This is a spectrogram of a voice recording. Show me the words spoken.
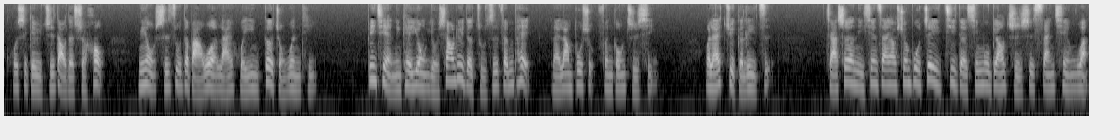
或是给予指导的时候，你有十足的把握来回应各种问题，并且你可以用有效率的组织分配来让部署分工执行。我来举个例子。假设你现在要宣布这一季的新目标值是三千万，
